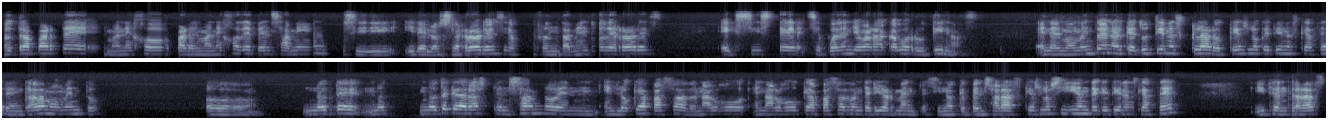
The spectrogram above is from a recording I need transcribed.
otra parte, manejo, para el manejo de pensamientos y, y, de los errores y afrontamiento de errores, existe, se pueden llevar a cabo rutinas. En el momento en el que tú tienes claro qué es lo que tienes que hacer en cada momento, uh, no, te, no, no te quedarás pensando en, lo que ha pasado, en algo, en algo que ha pasado anteriormente, sino que pensarás qué es lo siguiente que tienes que hacer y centrarás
